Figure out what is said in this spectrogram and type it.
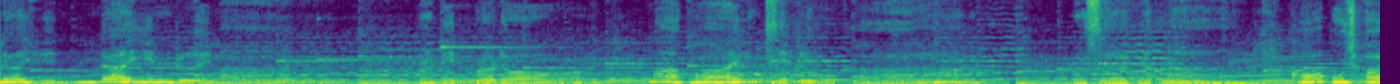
ได้เห็น ได้ยินเรื่อยมา ประดิษฐ์ประดอย มากมายลูกศิษย์ลูกหาประเสริฐนักหนา ขอบูชา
